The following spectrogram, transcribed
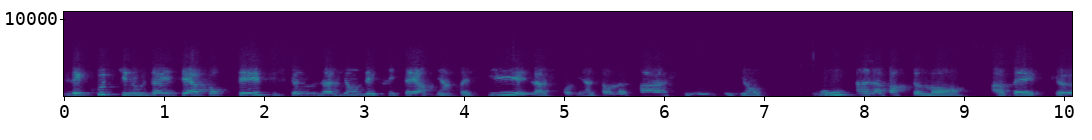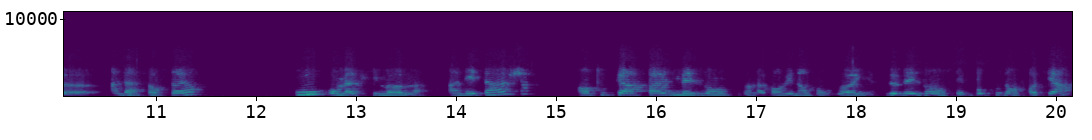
L'écoute qui nous a été apportée, puisque nous avions des critères bien précis, et là je reviens sur notre âge, nous voulions ou un appartement avec euh, un ascenseur, ou au maximum un étage, en tout cas, pas une maison. Nous en avons une en Bourgogne. Deux maisons, c'est beaucoup d'entretien.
